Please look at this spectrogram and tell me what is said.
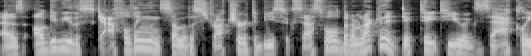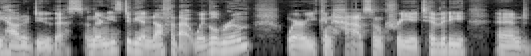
as I'll give you the scaffolding and some of the structure to be successful, but I'm not going to dictate to you exactly how to do this. And there needs to be enough of that wiggle room where you can have some creativity and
